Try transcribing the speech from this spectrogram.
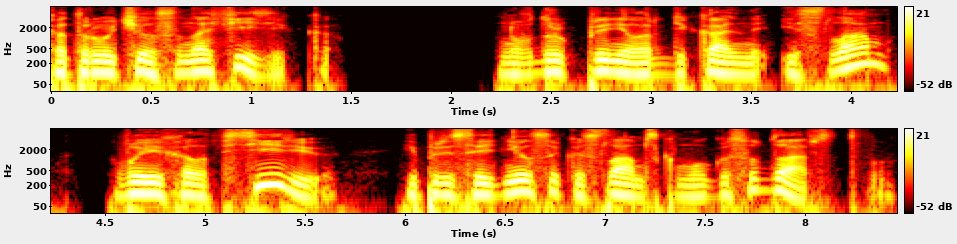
который учился на физика. Но вдруг принял радикальный ислам, выехал в Сирию и присоединился к исламскому государству.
